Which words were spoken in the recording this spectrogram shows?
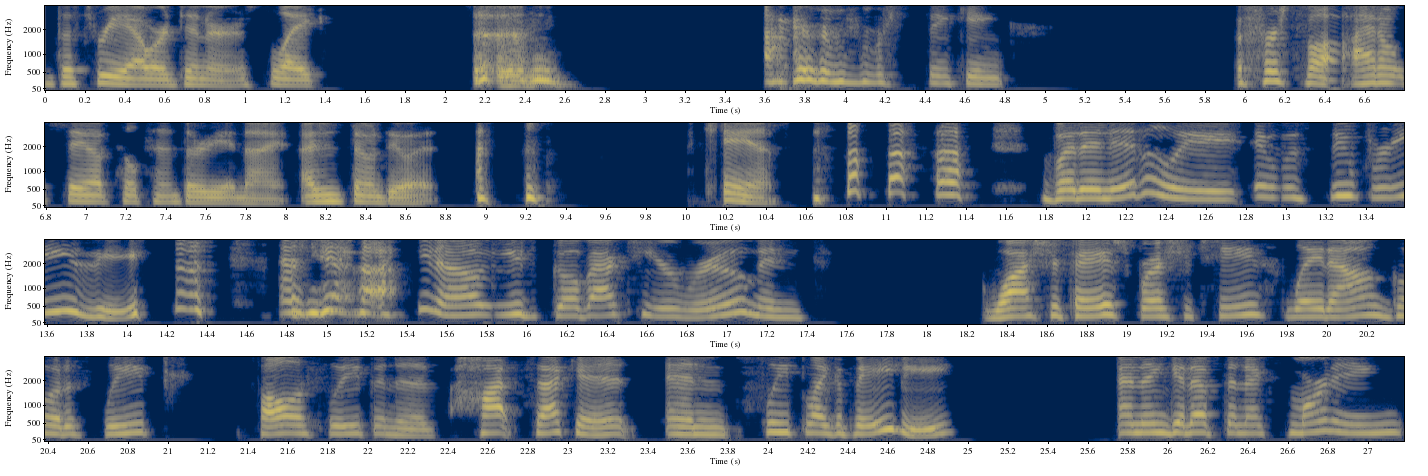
the three hour dinners. Like, I remember thinking, first of all, I don't stay up till ten thirty at night. I just don't do it. I can't. but in Italy, it was super easy. and Yeah. you know, you'd go back to your room and wash your face, brush your teeth, lay down, go to sleep, fall asleep in a hot second, and sleep like a baby and then get up the next morning.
